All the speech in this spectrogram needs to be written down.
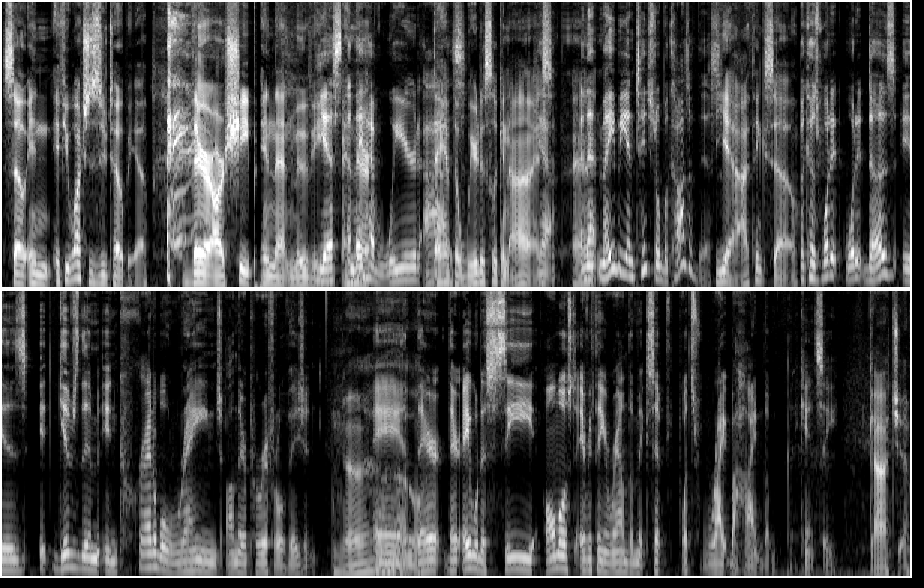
So in if you watch Zootopia, there are sheep in that movie. Yes, and, they they're- have weird eyes. they have the weirdest looking eyes. yeah, and, that may be intentional because of this. yeah, I think so. Because what it what it does is it gives them incredible range on their peripheral vision, Oh. and they're they're able to see almost everything around them except what's right behind them. They can't see. Gotcha.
